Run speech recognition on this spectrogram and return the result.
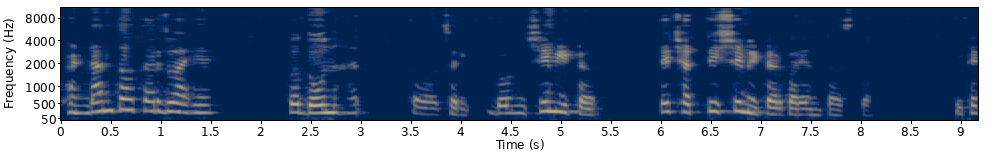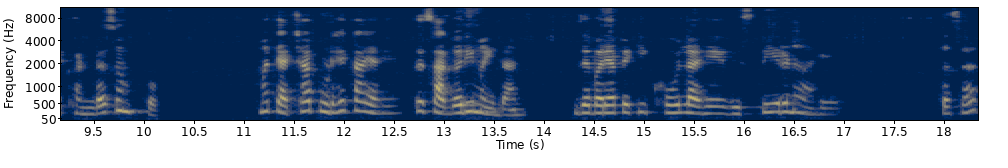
खंडांत उतार जो आहे तो दोन सॉरी दोनशे मीटर ते छत्तीसशे मीटर पर्यंत असतं. इथे खंड संपतो. मग त्याच्या पुढे काय आहे? ते सागरी मैदान जे बऱ्यापैकी खोल आहे विस्तीर्ण आहे. तसंच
